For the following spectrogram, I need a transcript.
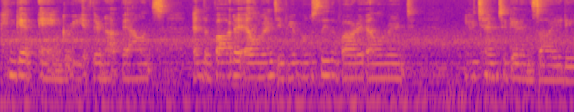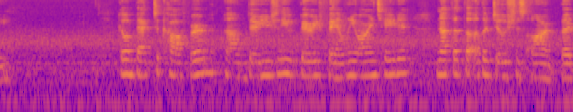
can get angry if they're not balanced. And the Vata element, if you're mostly the Vata element, you tend to get anxiety. Going back to Kapha, um, they're usually very family orientated. Not that the other doshas aren't, but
